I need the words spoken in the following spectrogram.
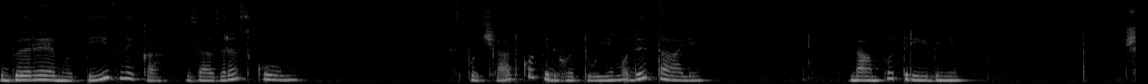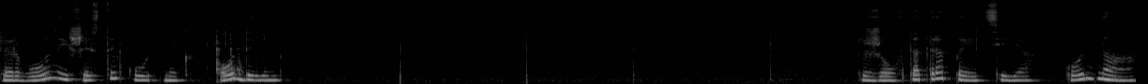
Зберемо півника за зразком. Спочатку підготуємо деталі. Нам потрібні червоний шестикутник один. Жовта трапеція одна.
